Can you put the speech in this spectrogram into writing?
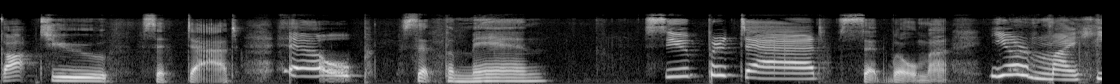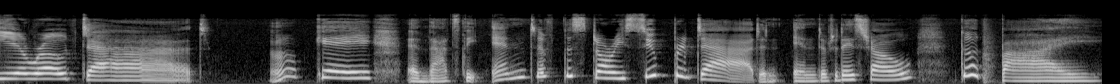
Got you, said Dad. Help, said the man. Super Dad, said Wilma. You're my hero, Dad. Okay, and that's the end of the story, Super Dad, and end of today's show. Goodbye.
